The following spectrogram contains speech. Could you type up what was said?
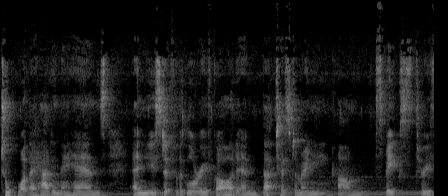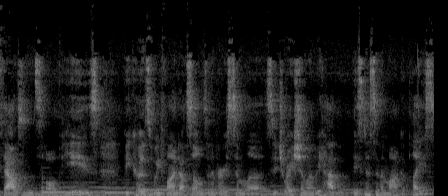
took what they had in their hands and used it for the glory of God. And that testimony um, speaks through thousands of years because we find ourselves in a very similar situation where we have a business in the marketplace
